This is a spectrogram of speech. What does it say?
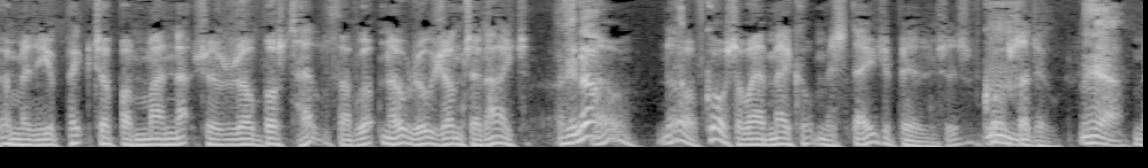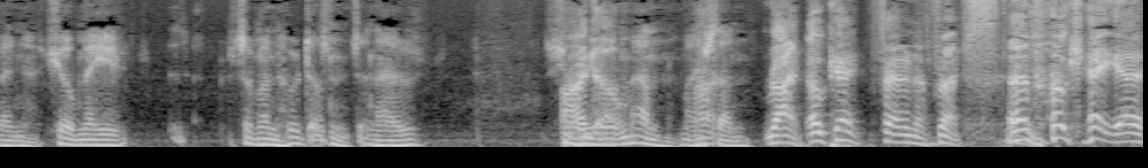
I mean, you picked up on my natural robust health. I've got no rouge on tonight. Have you not? No, no. Of course, I wear makeup in my stage appearances. Of course, I do. Yeah. I mean, show me someone who doesn't, and I'll show I don't. man, my Right. son. Right, okay, fair enough, right. Um, okay, uh,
